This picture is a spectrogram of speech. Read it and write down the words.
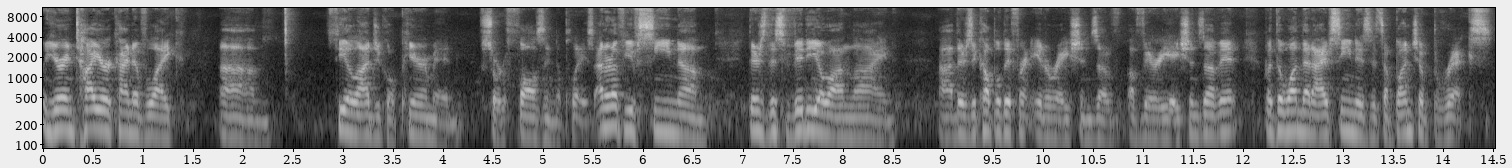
your entire kind of like um, theological pyramid sort of falls into place. I don't know if you've seen. Um, there's this video online. Uh, there's a couple different iterations of, of variations of it, but the one that I've seen is it's a bunch of bricks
